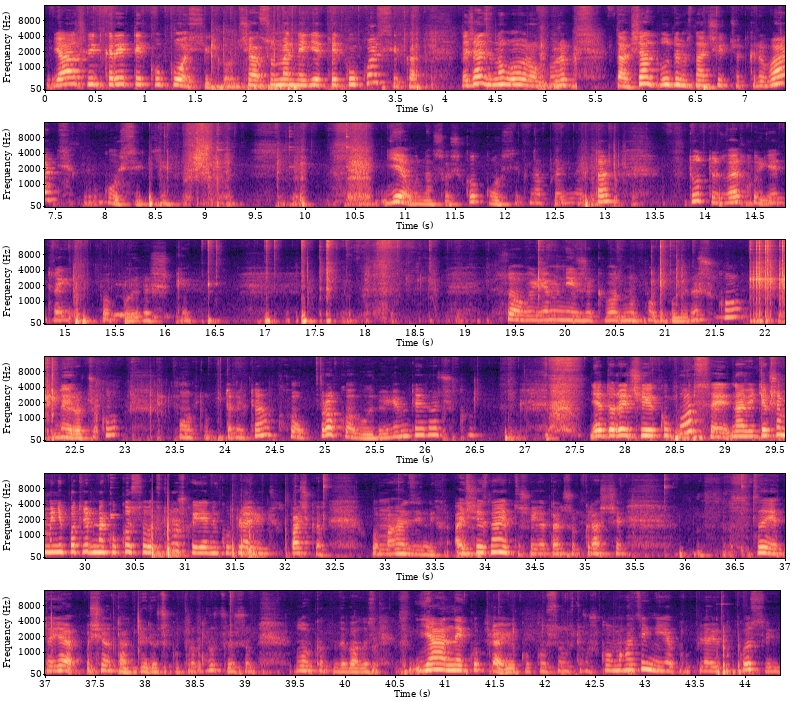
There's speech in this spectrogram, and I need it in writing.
Як відкрити кокосику? Зараз у мене є три кокосика. Лежать з Нового року. Вже... Так, зараз будемо, значить, відкривати кокосики. Є у нас ось кокосик, наприклад. Так? Тут зверху є три попиришки. Совуємо ніжик в одну попиришку, дирочку. О, тут три, так. Проковирюємо дирочку. Я, до речі, кокоси, навіть якщо мені потрібна кокосова стружка, я не купляю в пачках у магазинах. А ще знаєте, що я так, щоб краще це, то я ще отак дирочку прокручую, щоб ловко подавалось. Я не купляю кокосову стружку в магазині, я купляю кокоси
